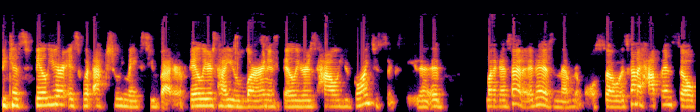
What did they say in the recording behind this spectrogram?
because failure is what actually makes you better. Failure is how you learn and failure is how you're going to succeed. It's like I said, it is inevitable. So it's to happen. So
